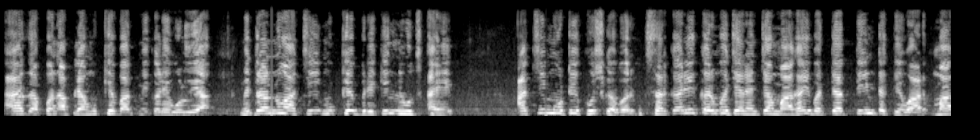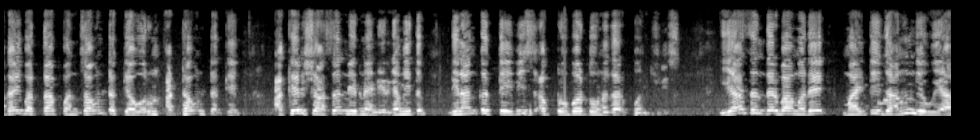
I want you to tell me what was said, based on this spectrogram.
आज आपण आपल्या मुख्य बातमीकडे वळूया. मित्रांनो आजची मुख्य ब्रेकिंग न्यूज आहे. आजची मोठी खुशखबर सरकारी कर्मचाऱ्यांच्या महागाई भत्त्यात तीन टक्के वाढ महागाई भत्ता पंचावन्न टक्क्यावरून अठ्ठावन्न टक्के अखेर शासन निर्णय निर्गमित दिनांक तेवीस ऑक्टोबर दोन हजार पंचवीस. या संदर्भामध्ये माहिती जाणून घेऊया.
